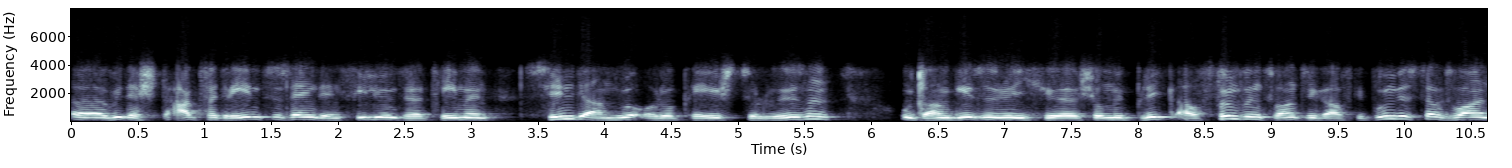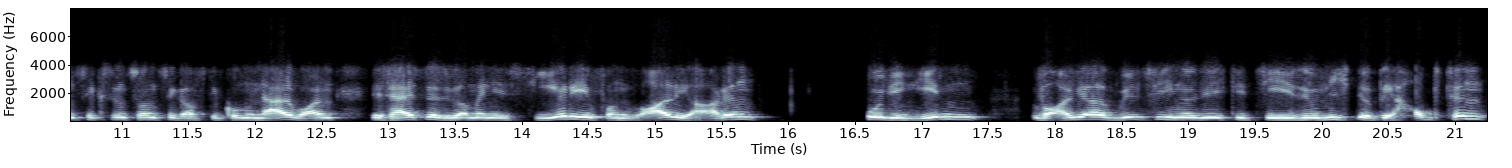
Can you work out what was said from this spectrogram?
äh, wieder stark vertreten zu sein, denn viele unserer Themen sind ja nur europäisch zu lösen. Und dann geht es natürlich äh, schon mit Blick auf 25 auf die Bundestagswahlen, 26 auf die Kommunalwahlen. Das heißt also, wir haben eine Serie von Wahljahren und in jedem Wahljahr will sich natürlich die CSU nicht nur behaupten,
